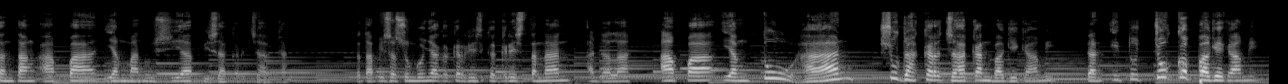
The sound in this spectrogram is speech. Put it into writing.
tentang apa yang manusia bisa kerjakan. Tetapi sesungguhnya kekristenan adalah apa yang Tuhan sudah kerjakan bagi kami dan itu cukup bagi kami.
